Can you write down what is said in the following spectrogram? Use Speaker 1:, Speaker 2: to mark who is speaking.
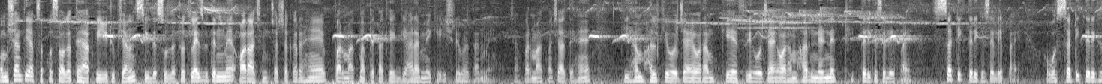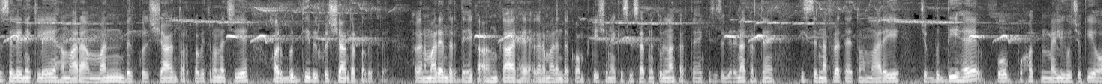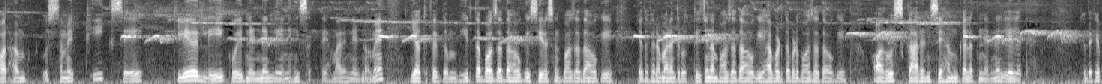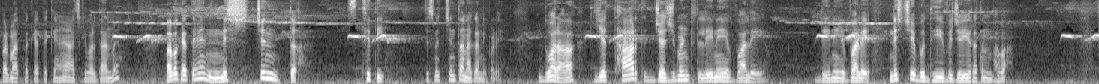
Speaker 1: ओम शांति, आप सबको स्वागत है आपके यूट्यूब चैनल सीधे सुल्द ट्रुथ लाइज विद इन में, और आज हम चर्चा कर रहे हैं परमात्मा पिता के 11 मई के ईश्वरी वरदान में, जहाँ परमात्मा चाहते हैं कि हम हल्के हो जाएँ और हम केयर फ्री हो जाएँ और हम हर निर्णय ठीक तरीके से ले पाएँ, सटीक तरीके से ले पाएँ। और वो सटीक तरीके से लेने के लिए हमारा मन बिल्कुल शांत और पवित्र होना चाहिए और बुद्धि बिल्कुल शांत और पवित्र। अगर हमारे अंदर देह का अहंकार है, अगर हमारे अंदर कंपटीशन है, किसी के साथ में तुलना करते हैं, किसी से घृणा करते हैं, किसी से नफरत है तो हमारी जो बुद्धि है, वो बहुत मैली हो चुकी है और हम उस समय ठीक से क्लियरली कोई निर्णय ले नहीं सकते हमारे निर्णयों में। या तो फिर गंभीरता बहुत ज़्यादा होगी सीरियसनेस बहुत ज़्यादा होगी, या तो फिर हमारे अंदर उत्तेजना बहुत ज़्यादा होगी हबड़ तबड़ बहुत ज़्यादा होगी और उस कारण से हम गलत निर्णय ले लेते हैं। तो देखिए, परमात्मा कहते क्या हैं आज के वरदान में? बाबा कहते हैं, निश्चिंत स्थिति। जिसमें चिंता ना करनी पड़े। द्वारा यथार्थ जजमेंट लेने वाले, देने वाले निश्चय बुद्धि विजयी रतन भवा।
